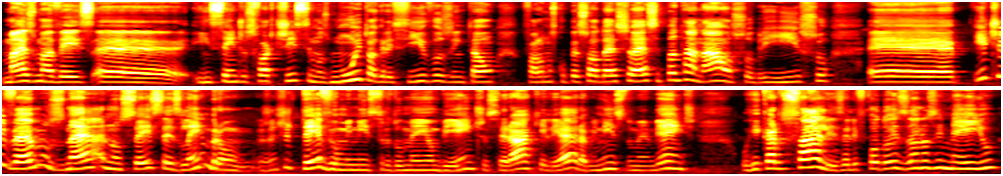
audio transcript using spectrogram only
mais uma vez, é, incêndios fortíssimos, muito agressivos. Então, falamos com o pessoal da SOS Pantanal sobre isso. É, e tivemos, né? Não sei se vocês lembram, a gente teve o ministro do Meio Ambiente, será que ele era ministro do Meio Ambiente? O Ricardo Salles, ele ficou dois anos e meio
